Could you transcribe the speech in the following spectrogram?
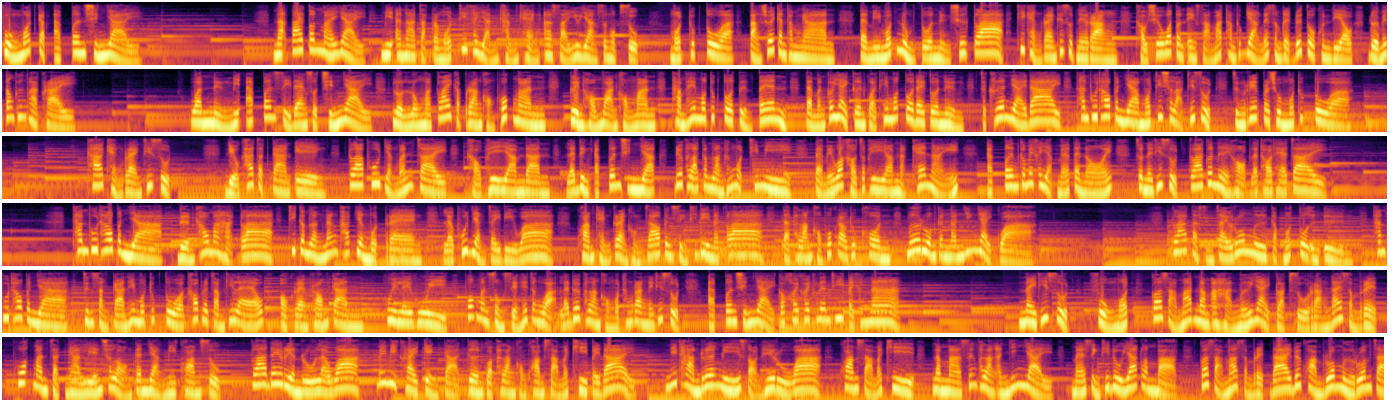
ฝูงมดกับแอปเปิลชิ้นใหญ่ ณ ใต้ต้นไม้ใหญ่ มีอาณาจักรมดที่ขยันขันแข็งอาศัยอยู่อย่างสงบสุข มดทุกตัวต่างช่วยกันทำงาน แต่มีมดหนุ่มตัวหนึ่งชื่อกล้า ที่แข็งแรงที่สุดในรัง เขาเชื่อว่าตนเองสามารถทำทุกอย่างได้สำเร็จด้วยตัวคนเดียว โดยไม่ต้องพึ่งพาใคร วันหนึ่งมีแอปเปิลสีแดงสดชิ้นใหญ่ หล่นลงมาใกล้กับรังของพวกมัน กลิ่นหอมหวานของมันทำให้มดทุกตัวตื่นเต้น แต่มันก็ใหญ่เกินกว่าที่มดตัวใดตัวหนึ่ง จะเคลื่อนย้ายได้ ท่านผู้เฒ่าปัญญามดที่ฉลาดที่สุด จึงเรียกประชุมมดทุกตัว ข้าแข็งแรงที่สุด เดี๋ยวข้าจัดการเอง กล้าพูดอย่างมั่นใจ เขาพยายามดัน และดึงแอปเปิลชิ้นยักษ์ด้วยพละกำลังทั้งหมดที่มี แต่ไม่ว่าเขาจะพยายามหนักแค่ไหน แอปเปิลก็ไม่ขยับแม้แต่น้อย จนในที่สุดกล้าก็เหนื่อยหอบและท้อแท้ใจ ท่านผู้เฒ่าปัญญาเดินเข้ามาหากล้าที่กำลังนั่งพักอย่างหมดแรง แล้วพูดอย่างใจดีว่า ความแข็งแกร่งของเจ้าเป็นสิ่งที่ดีนะกล้า แต่พลังของพวกเราทุกคนเมื่อรวมกันนั้นยิ่งใหญ่กว่า กล้าตัดสินใจร่วมมือกับมดตัวอื่น ๆ ท่านผู้เฒ่าปัญญาจึงสั่งการให้มดทุกตัวเข้าประจำที่แล้วออกแรงพร้อมกัน หุยเลหุย พวกมันส่งเสียงให้จังหวะ และด้วยพลังของมดทั้งรังในที่สุด แอปเปิลชิ้นใหญ่ก็ค่อยๆ เคลื่อนที่ไปข้างหน้า ในที่สุด ฝูงมดก็สามารถนำอาหารมื้อใหญ่กลับสู่รังได้สำเร็จ พวกมันจัดงานเลี้ยงฉลองกันอย่างมีความสุข กล้าได้เรียนรู้แล้วว่า ไม่มีใครเก่งกาจเกินกว่าพลังของความสามัคคีไปได้ นิทานเรื่องนี้สอนให้รู้ว่าความสามัคคีนำมาซึ่งพลังอันยิ่งใหญ่ แม้สิ่งที่ดูยากลำบาก ก็สามารถสำเร็จได้ด้วยความร่วมมือร่วมใจ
